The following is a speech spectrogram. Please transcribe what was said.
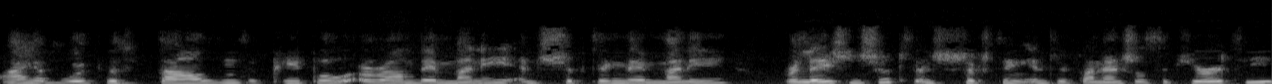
I have worked with thousands of people around their money and shifting their money relationships and shifting into financial security.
